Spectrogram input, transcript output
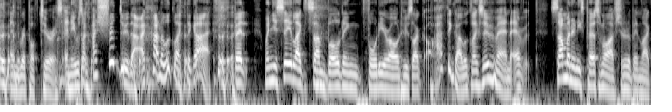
and rip off tourists. And he was like, I should do that. I kind of look like the guy. But when you see like some balding forty year old who's like, oh, I think I look like Superman. Every, someone in his personal life should have been like,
